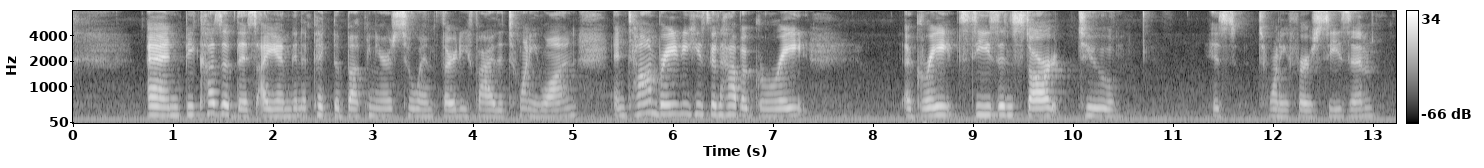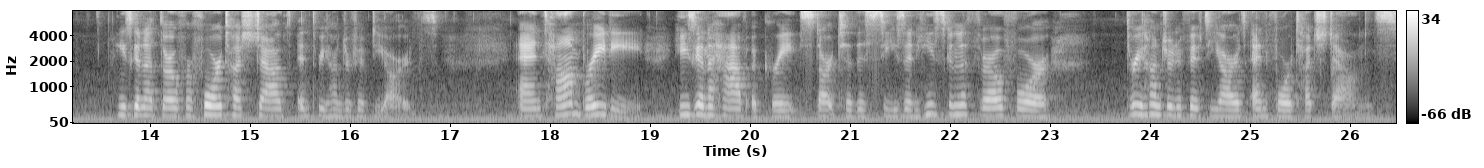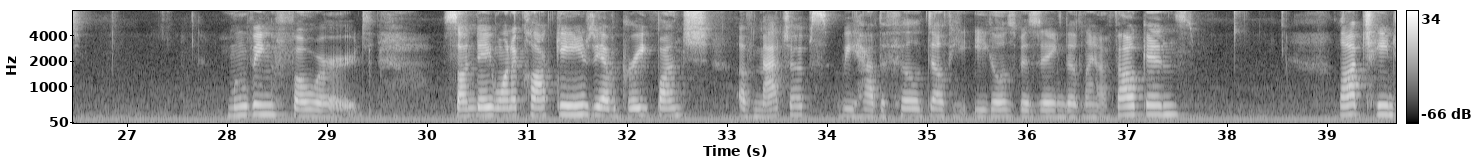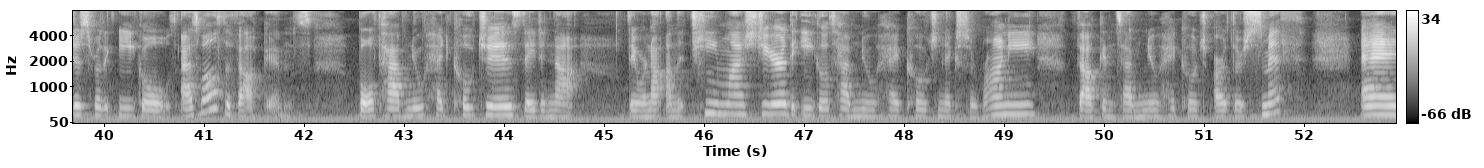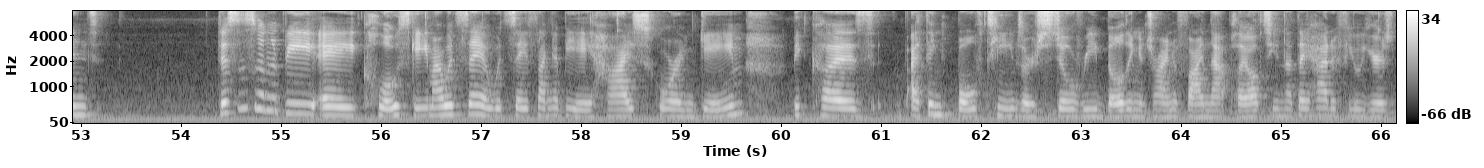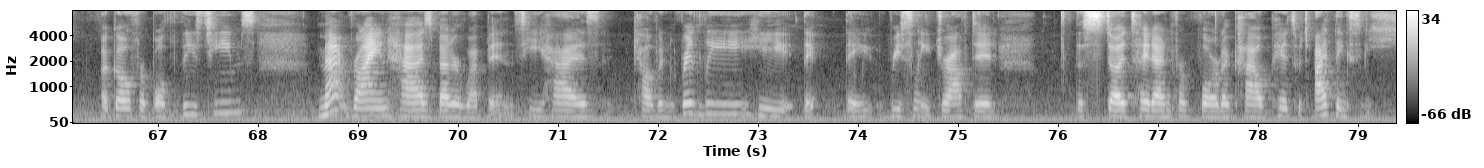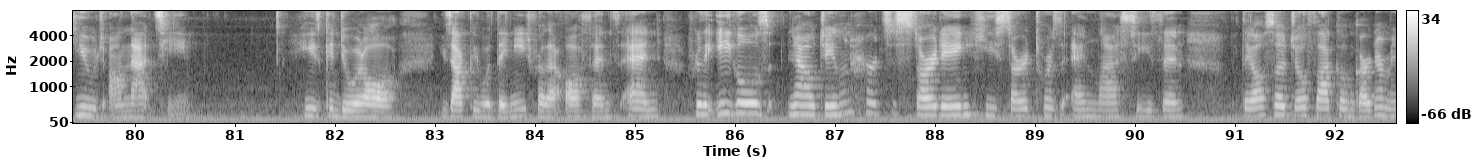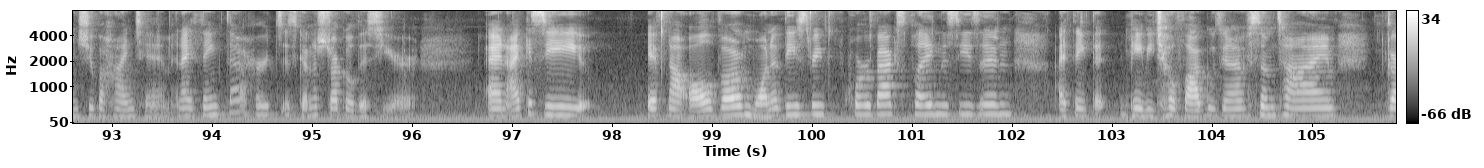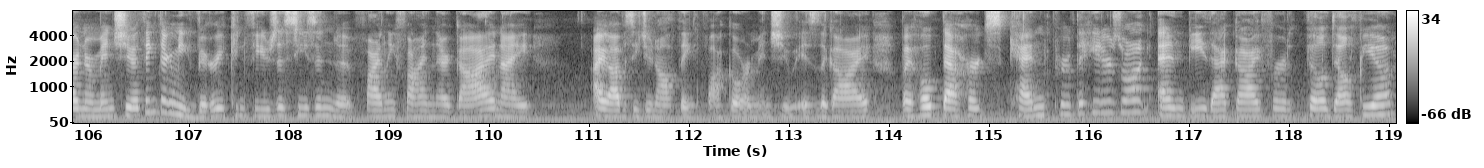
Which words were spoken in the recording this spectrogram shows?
And because of this, I am going to pick the Buccaneers to win 35 to 21. And Tom Brady, he's going to have a great a great season start to his 21st season. He's going to throw for four touchdowns and 350 yards. And Tom Brady, he's going to have a great start to this season. He's going to throw for 350 yards and four touchdowns. Moving forward, Sunday, 1 o'clock games, we have a great bunch of matchups. We have the Philadelphia Eagles visiting the Atlanta Falcons. A lot of changes for the Eagles as well as the Falcons. Both have new head coaches. They did not they were not on the team last year. The Eagles have new head coach Nick Sirianni. Falcons have new head coach Arthur Smith. And this is going to be a close game, I would say. I would say it's not going to be a high scoring game because I think both teams are still rebuilding and trying to find that playoff team that they had a few years ago for both of these teams. Matt Ryan has better weapons. He has Calvin Ridley. He they they recently drafted the stud tight end from Florida, Kyle Pitts, which I think is be huge on that team. He can do it all, exactly what they need for that offense. And for the Eagles, now Jalen Hurts is starting. He started towards the end last season. But they also have Joe Flacco and Gardner Minshew behind him. And I think that Hurts is going to struggle this year. And I could see, if not all of them, one of these three quarterbacks playing this season. I think that maybe Joe Flacco's going to have some time. Gardner Minshew, I think they're going to be very confused this season to finally find their guy. And I, I obviously do not think Flacco or Minshew is the guy. But I hope that Hurts can prove the haters wrong and be that guy for Philadelphia.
